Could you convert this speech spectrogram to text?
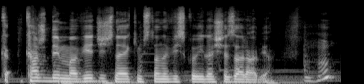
Ka każdy ma wiedzieć, na jakim stanowisku ile się zarabia. Mhm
